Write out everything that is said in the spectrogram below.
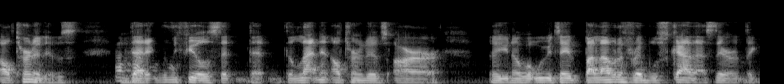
alternatives uh-huh. that it really feels that that the Latinate alternatives are you know what we would say palabras rebuscadas they're like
